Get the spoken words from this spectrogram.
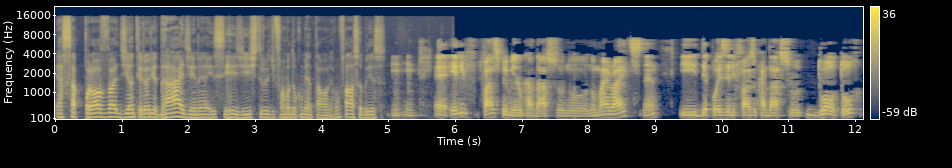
essa prova de anterioridade, né, esse registro de forma documental. Né? Vamos falar sobre isso. Uhum. É, ele faz primeiro o cadastro no, no MyRights, né? e depois ele faz o cadastro do autor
